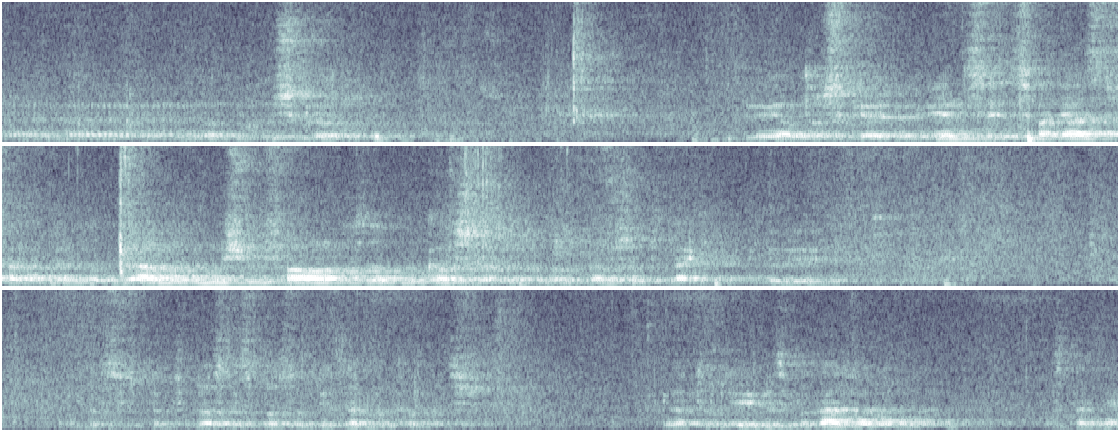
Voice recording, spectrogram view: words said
e, no Duszko gdyby miał troszkę więcej cwaniactwa, na pewno musiał faul, albo zdobył kosza, bo dał rzut taki, który w dosyć prosty sposób je zablokować. Gratuluję gospodarzom. Ostatnia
